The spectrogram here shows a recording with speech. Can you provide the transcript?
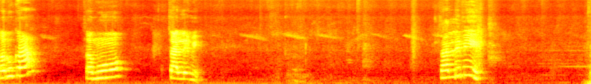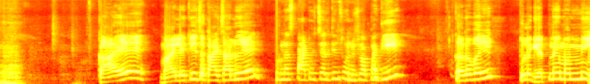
करू का? समू चालले मी. चालले मी. काय? मायलेकीचं काय चालू आहे? पूर्णच पाठ उचलतील सोनूच बाप्पा ती. का ग बाई? तुला घेत नाही मम्मी.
